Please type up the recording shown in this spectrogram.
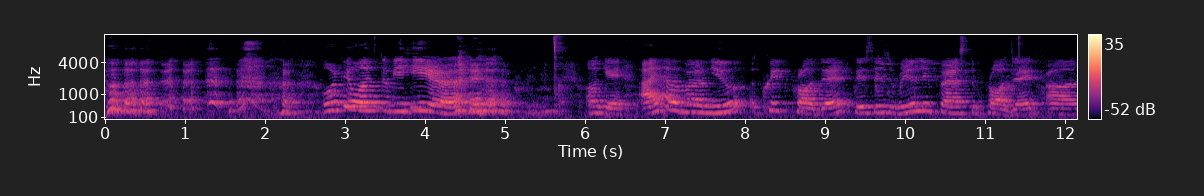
Wolfie wants to be here. okay, I have a new quick project. This is really fast project. Uh,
